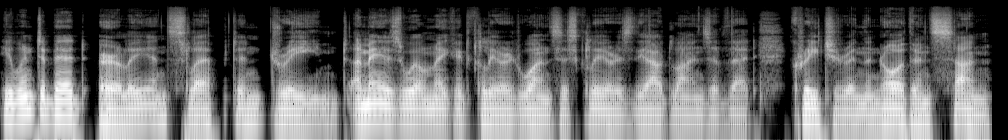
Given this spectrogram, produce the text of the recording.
He went to bed early and slept and dreamed. I may as well make it clear at once, as clear as the outlines of that creature in the northern sun,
